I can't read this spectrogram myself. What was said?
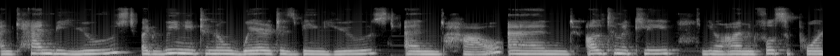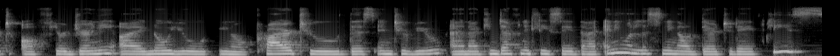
and can be used, but we need to know where it is being used and how. And ultimately, you know, I'm in full support of your journey. I know you, you know, prior to this interview, and I can definitely say that anyone listening out there today, please,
